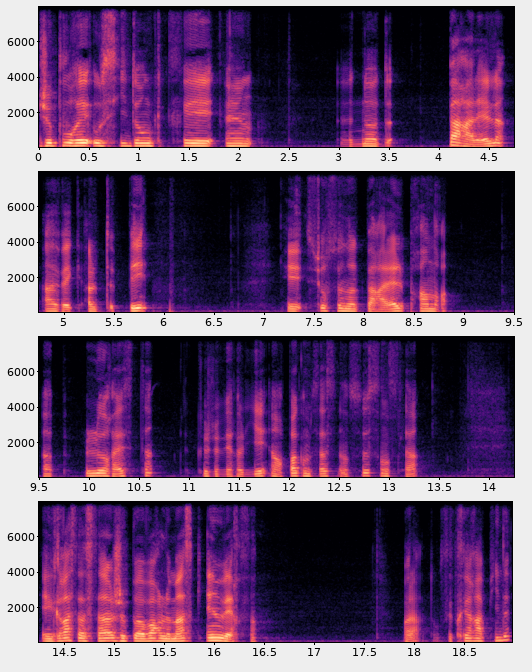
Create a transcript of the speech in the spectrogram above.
Je pourrais aussi donc créer un node parallèle avec Alt P. Et sur ce node parallèle, prendre hop, le reste que je vais relier. Alors pas comme ça, c'est dans ce sens-là. Et grâce à ça, je peux avoir le masque inverse. Voilà, donc c'est très rapide.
